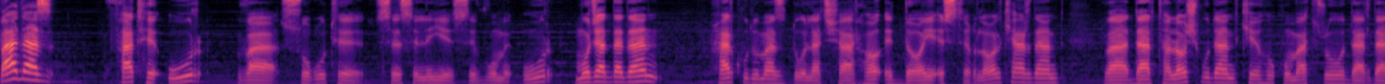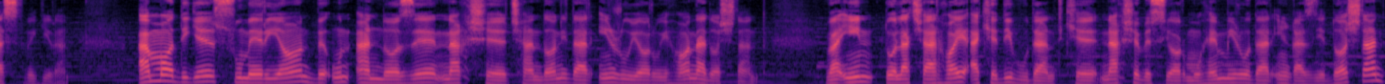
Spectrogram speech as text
بعد از فتح اور و سقوط سلسله سوم اور مجددا هر کدوم از دولت شهرها ادعای استقلال کردند و در تلاش بودند که حکومت رو در دست بگیرند. اما دیگه سومریان به اون اندازه نقش چندانی در این رویارویی ها نداشتند و این دولت شهرهای اکدی بودند که نقش بسیار مهمی رو در این قضیه داشتند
